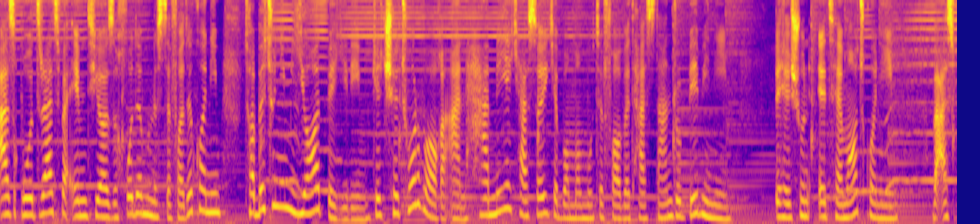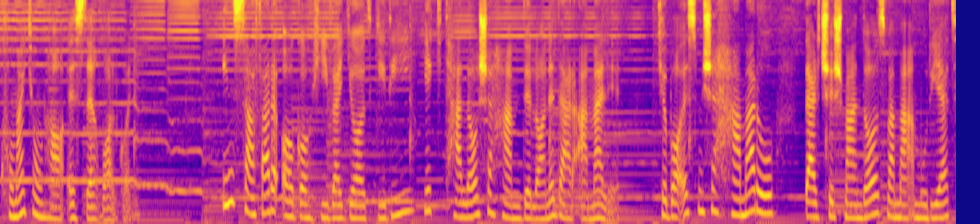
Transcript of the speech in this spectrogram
از قدرت و امتیاز خودمون استفاده کنیم تا بتونیم یاد بگیریم که چطور واقعا همه کسایی که با ما متفاوت هستند رو ببینیم بهشون اعتماد کنیم و از کمک اونها استقبال کنیم. این سفر آگاهی و یادگیری یک تلاش همدلانه در عمله که باعث میشه همه رو در چشمانداز و مأموریت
